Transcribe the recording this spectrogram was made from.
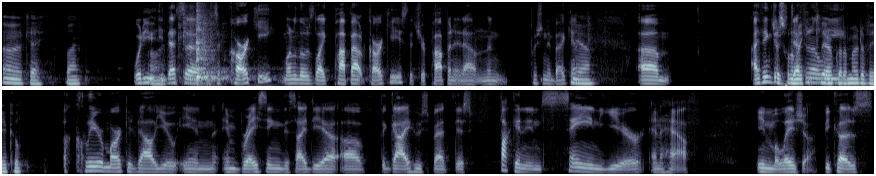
Oh, okay, fine. what do you that's a it's a car key one of those like pop out car keys that you're popping it out and then pushing it back in Yeah, um i think just there's want to make it clear I've definitely got a motor vehicle. a clear market value in embracing this idea of the guy who spent this fucking insane year and a half in Malaysia because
